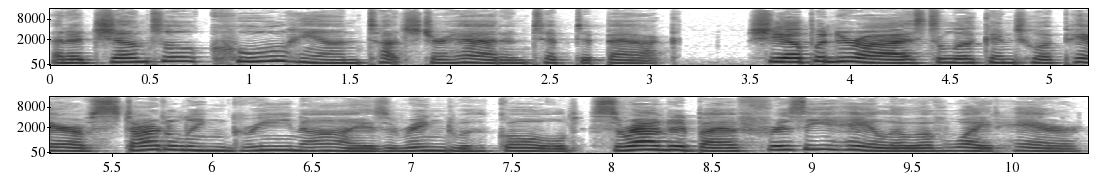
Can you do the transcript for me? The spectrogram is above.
and a gentle, cool hand touched her head and tipped it back. She opened her eyes to look into a pair of startling green eyes ringed with gold, surrounded by a frizzy halo of white hair.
